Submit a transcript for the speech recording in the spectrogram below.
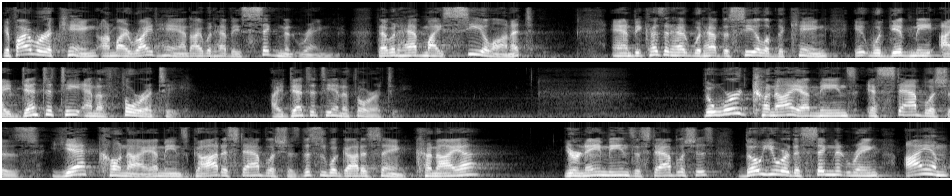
If I were a king, on my right hand, I would have a signet ring that would have my seal on it. And because it had, would have the seal of the king, it would give me identity and authority. Identity and authority. The word Coniah means establishes. Yekoniah means God establishes. This is what God is saying. Coniah, your name means establishes. Though you are the signet ring, I am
